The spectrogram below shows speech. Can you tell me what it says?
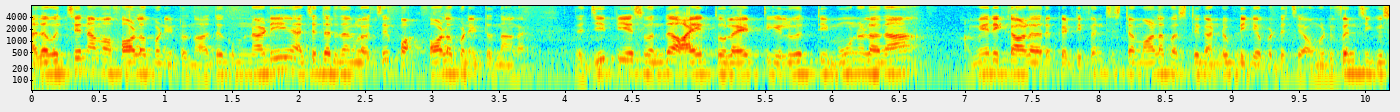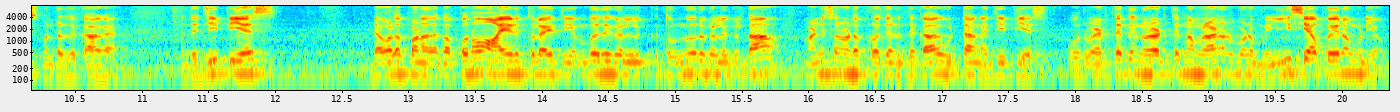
அதை வச்சு நம்ம ஃபாலோ பண்ணிட்டு இருந்தோம். அதுக்கு முன்னாடி நட்சத்திரதங்களை வச்சு ஃபாலோ பண்ணிட்டு இருந்தாங்க. இந்த ஜிபிஎஸ் வந்து ஆயிரத்தி தொள்ளாயிரத்தி எழுபத்தி மூணில் தான் அமெரிக்காவில் இருக்க டிஃபென்ஸ் சிஸ்டமால் ஃபஸ்ட்டு கண்டுபிடிக்கப்பட்டுச்சு. அவங்க டிஃபென்ஸுக்கு யூஸ் பண்ணுறதுக்காக அந்த ஜிபிஎஸ் டெவலப் பண்ணதுக்கப்புறம் ஆயிரத்தி தொள்ளாயிரத்தி எண்பதுகளுக்கு தொண்ணூறுகளுக்கு தான் மனுஷனோட பிரயோஜனத்துக்காக விட்டாங்க ஜிபிஎஸ் ஒரு இடத்துக்கு இன்னொரு இடத்துக்கு நம்மளால என்ன பண்ண முடியும்? ஈஸியாக போயிட முடியும்.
